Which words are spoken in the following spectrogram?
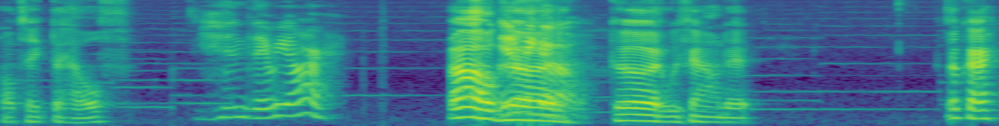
I'll take the health. and there we are. Oh, Here we good. go. Good, we found it. Okay.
